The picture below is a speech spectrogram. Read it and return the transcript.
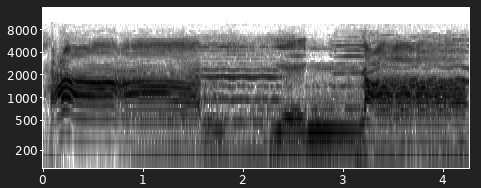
嘆形啊！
